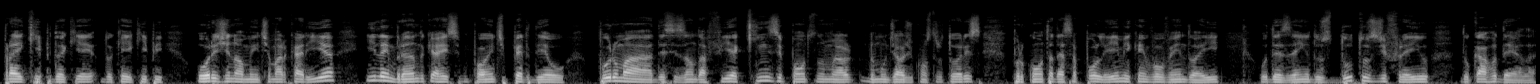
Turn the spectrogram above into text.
para a equipe do que, do que a equipe originalmente marcaria, e lembrando que a Racing Point perdeu por uma decisão da FIA 15 pontos no, no Mundial de Construtores por conta dessa polêmica envolvendo aí o desenho dos dutos de freio do carro dela.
